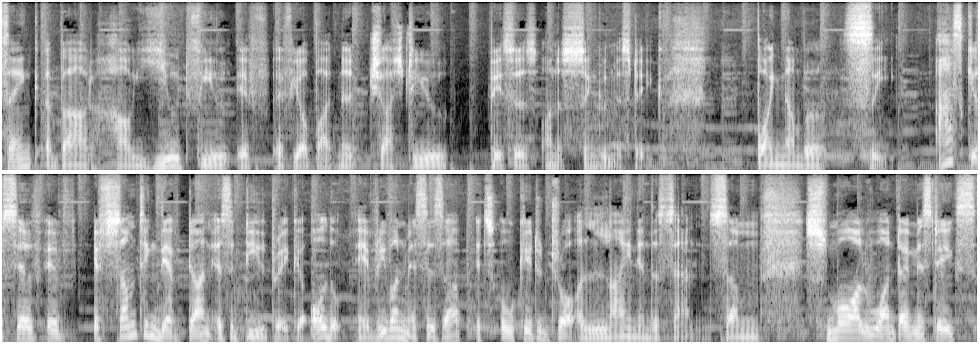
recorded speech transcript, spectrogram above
think about how you'd feel if, if your partner judged you basis on a single mistake. Point number C. ask yourself if if something they've done is a deal breaker, although everyone messes up, it's okay to draw a line in the sand. Some small one time mistakes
